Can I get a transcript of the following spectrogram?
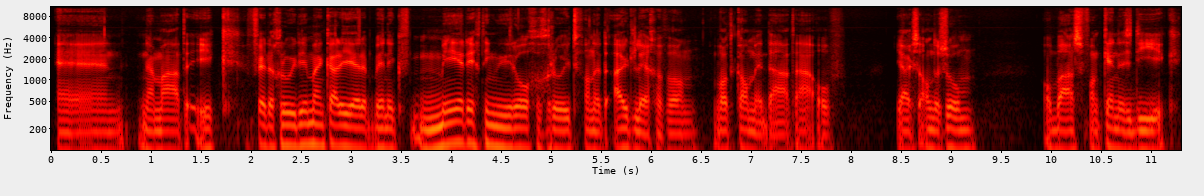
En naarmate ik verder groeide in mijn carrière, ben ik meer richting die rol gegroeid van het uitleggen van wat kan met data. Of juist andersom, op basis van kennis die ik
